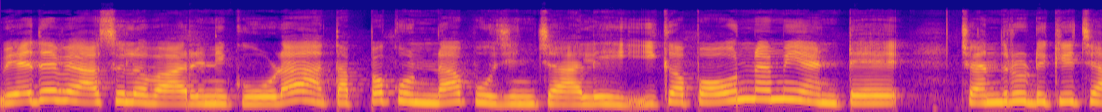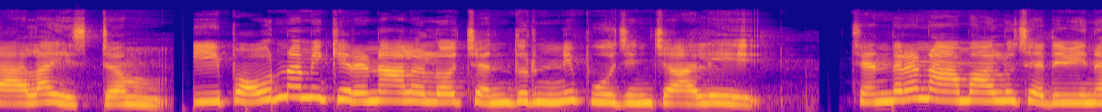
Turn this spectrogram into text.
వేదవ్యాసుల వారిని కూడా తప్పకుండా పూజించాలి. ఇక పౌర్ణమి అంటే చంద్రుడికి చాలా ఇష్టం. ఈ పౌర్ణమి కిరణాలలో చంద్రుడిని పూజించాలి. చంద్రనామాలు చదివిన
